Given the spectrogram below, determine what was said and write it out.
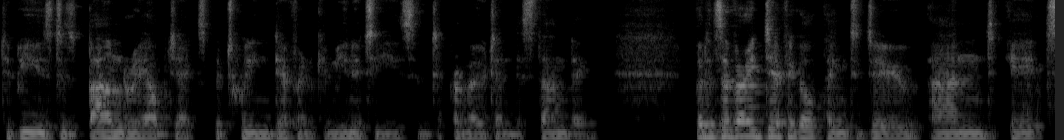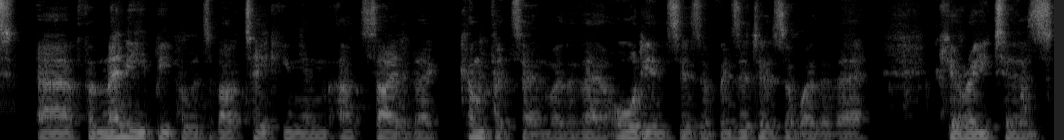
to be used as boundary objects between different communities and to promote understanding. But it's a very difficult thing to do, and it, uh, for many people, it's about taking them outside of their comfort zone, whether they're audiences or visitors, or whether they're curators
